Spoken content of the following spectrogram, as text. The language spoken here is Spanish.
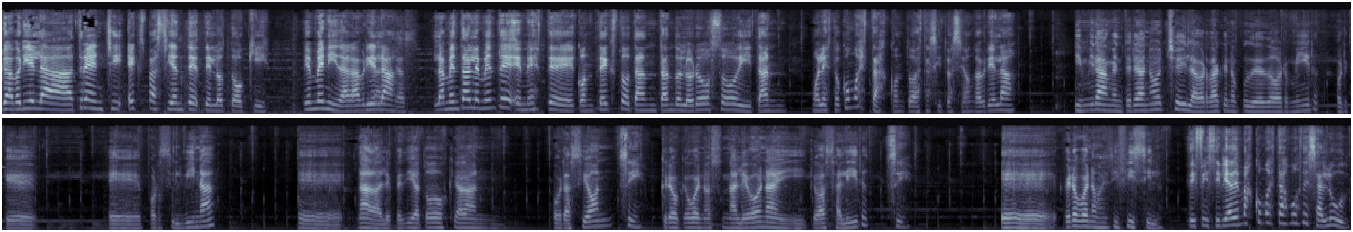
Gabriela Trenchi, ex paciente de Lotoki. Bienvenida, Gabriela. Gracias. Lamentablemente en este contexto tan, tan doloroso y tan molesto, ¿cómo estás con toda esta situación, Gabriela? Y mira, me enteré anoche y la verdad que no pude dormir porque eh, por Silvina, eh, nada, le pedí a todos que hagan oración. Sí, Creo que bueno, es una leona y que va a salir. sí. Eh, pero bueno, es difícil. Difícil. Y además, ¿cómo estás vos de salud?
